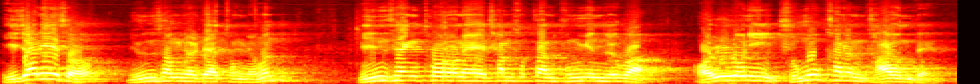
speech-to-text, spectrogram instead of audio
이 자리에서 윤석열 대통령은 민생 토론회에 참석한 국민들과 언론이 주목하는 가운데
